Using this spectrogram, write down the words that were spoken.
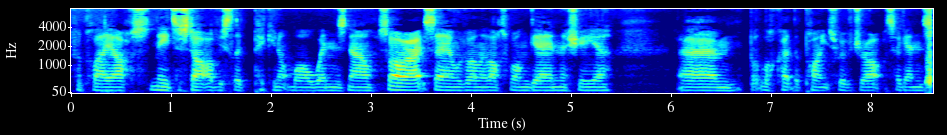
for playoffs. Need to start obviously picking up more wins now. It's all right saying we've only lost one game this year, um, but look at the points we've dropped against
